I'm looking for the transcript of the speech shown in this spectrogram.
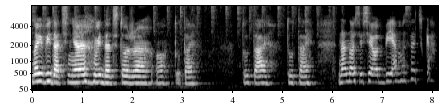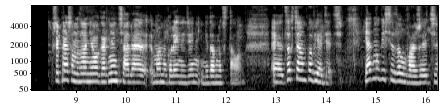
No i widać, nie? Widać to, że. O, tutaj, tutaj, tutaj. Na nosie się odbija maseczka. Przepraszam za nieogarnięcie, ale mamy kolejny dzień i niedawno wstałam. E, Co chciałam powiedzieć? Jak mogliście zauważyć, e,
